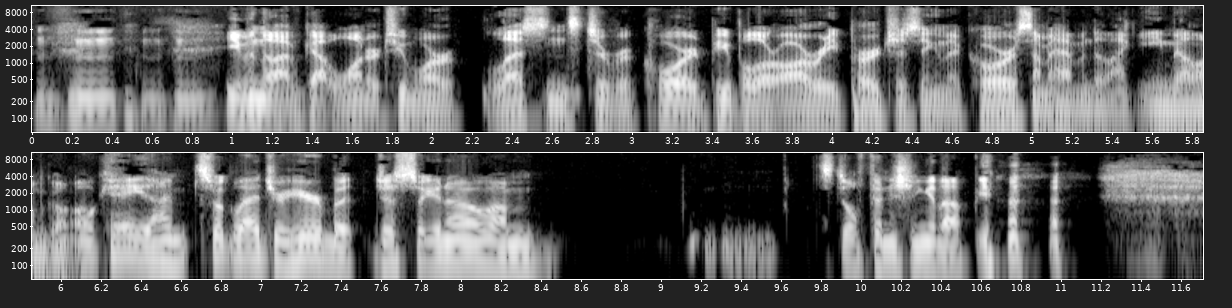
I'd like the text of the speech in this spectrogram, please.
mm-hmm, mm-hmm. even though I've got one or two more lessons to record. People are already purchasing the course. I'm having to like email them, going, "Okay, I'm so glad you're here, but just so you know, I'm still finishing it up."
